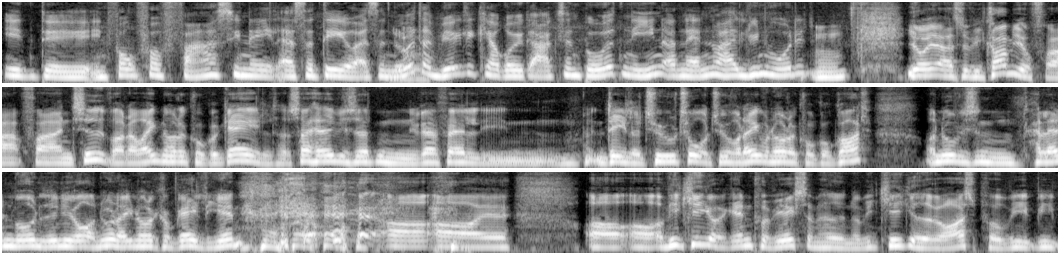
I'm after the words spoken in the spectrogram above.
et, øh, en form for faresignal. Altså, det er jo altså noget, jo. der virkelig kan rykke aktien både den ene og den anden vej lynhurtigt. Mm. Jo, ja, altså vi kom jo fra, fra en tid, hvor der var ikke noget, der kunne gå galt, og så havde vi sådan i hvert fald i en, en del af 2022, hvor der ikke var noget, der kunne gå godt, og nu er vi sådan halvanden måned ind i år, og nu er der ikke noget, der kunne gå galt igen. og, og, øh, og, og, og vi kigger jo igen på virksomheden, og vi kiggede jo også på, vi, vi,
